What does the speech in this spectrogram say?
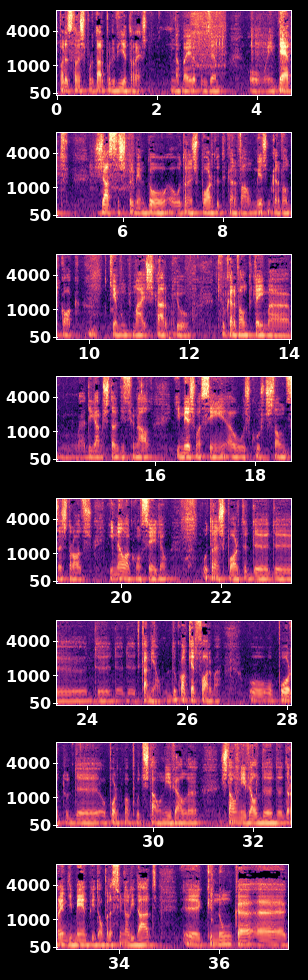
para se transportar por via terrestre. Na Beira, por exemplo, ou em Tete, já se experimentou o transporte de carvão, mesmo carvão de coque, que é muito mais caro que o, que o carvão de queima, digamos, tradicional, e mesmo assim eh, os custos são desastrosos e não aconselham o transporte de, de, de, de caminhão. De qualquer forma, o, o, porto de o porto de Maputo está a um nível eh, está a um nível de, de rendimento e de operacionalidade eh, que nunca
